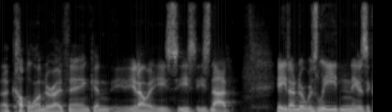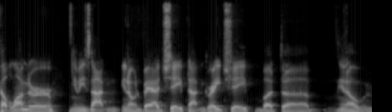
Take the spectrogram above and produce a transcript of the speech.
a a couple under, I think, and you know he's he's he's not eight under was leading. He was a couple under. I mean, he's not, you know, in bad shape, not in great shape, but, uh, you know,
